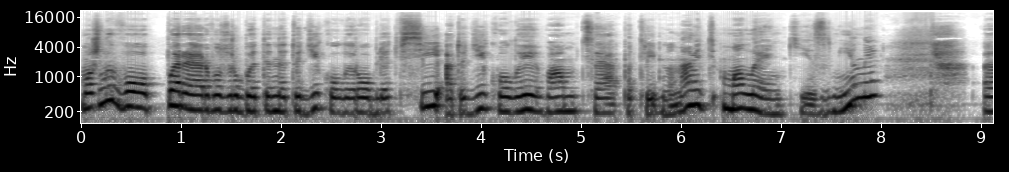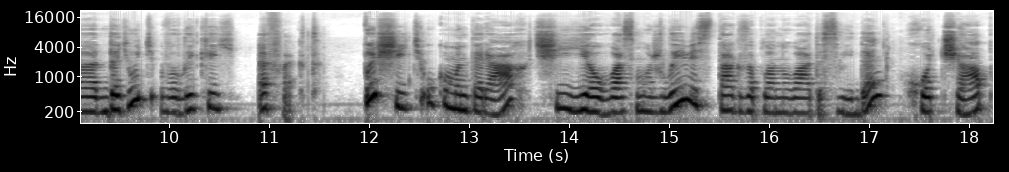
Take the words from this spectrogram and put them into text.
Можливо, перерву зробити не тоді, коли роблять всі, а тоді, коли вам це потрібно. Навіть маленькі зміни е, дають великий ефект. Пишіть у коментарях, чи є у вас можливість так запланувати свій день хоча б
